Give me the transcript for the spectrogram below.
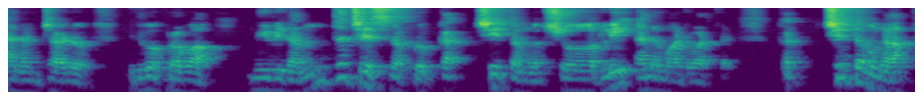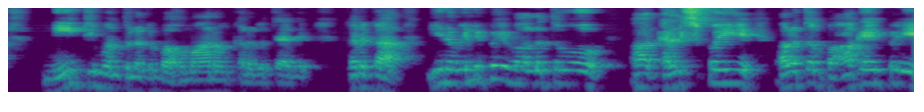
ఆయన అంటాడు ఇదిగో ప్రభా నీవు ఇదంతా చేసినప్పుడు ఖచ్చితంగా షోర్లీ అనే మాట వాడతాడు. ఖచ్చితంగా నీతిమంతులకు బహుమానం కలుగుతుంది. కనుక ఈయన వెళ్ళిపోయి వాళ్ళతో ఆ కలిసిపోయి వాళ్ళతో బాగైపోయి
